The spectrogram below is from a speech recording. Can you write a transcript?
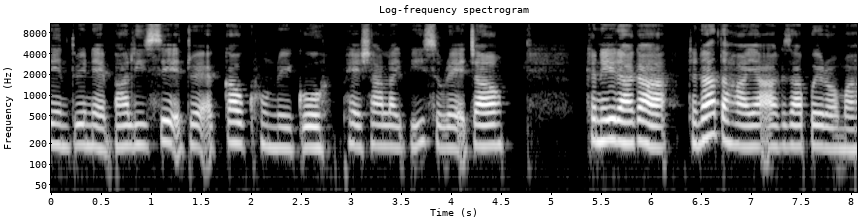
တင်သွင်းတဲ့ဘာလီစစ်အတွက်အကောက်ခွန်တွေကိုဖယ်ရှားလိုက်ပြီးဆိုတဲ့အကြောင်းကနေဒါကဒနသဟာယအားကစားပွဲတော်မှာ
